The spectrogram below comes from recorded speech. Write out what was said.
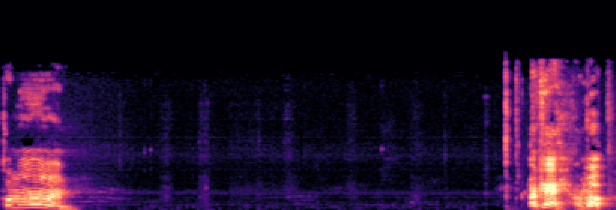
Come on. Okay, I'm up.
